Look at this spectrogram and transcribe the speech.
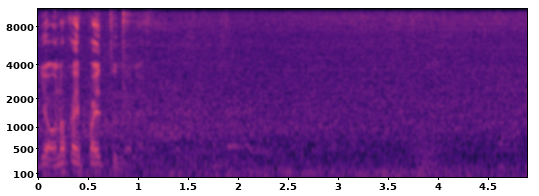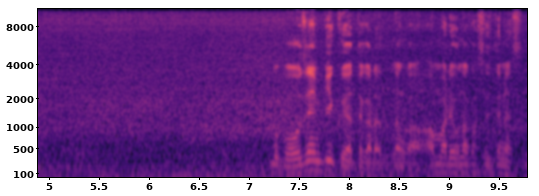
う。いやお腹いっぱいって言うんだよね、うん、僕オゼンピックやってからなんかあんまりお腹空いてないですね。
